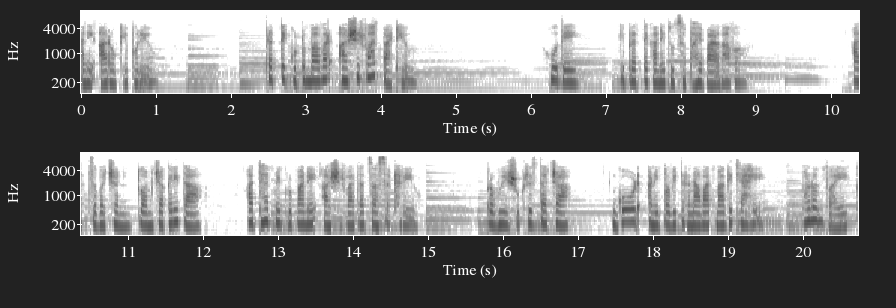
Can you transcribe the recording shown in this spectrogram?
आणि आरोग्य पुरेव. प्रत्येक कुटुंबावर आशीर्वाद पाठव. हो दे की प्रत्येकाने तुझं भय बाळगावं. आजचं वचन तू आमच्याकरिता आध्यात्मिक रूपाने आशीर्वादाचं असं ठरेव. प्रभू येशू ख्रिस्ताच्या गोड आणि पवित्र नावात मागितले आहे. म्हणून तो ऐक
